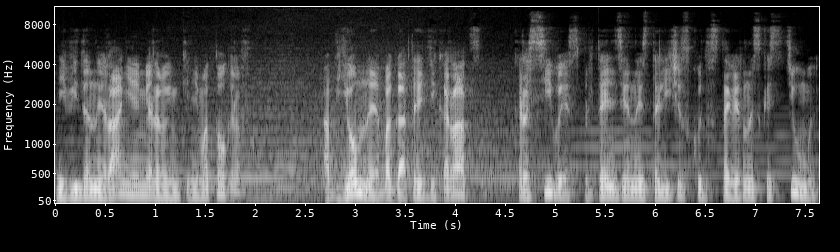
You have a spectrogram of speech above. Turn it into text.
невиданный ранее мировым кинематографом. Объемные богатые декорации, красивые с претензией на историческую достоверность костюмы,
